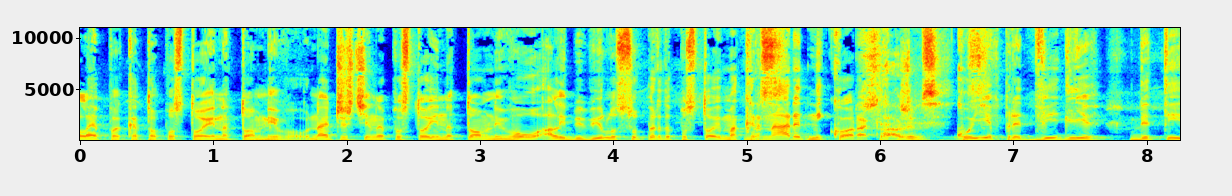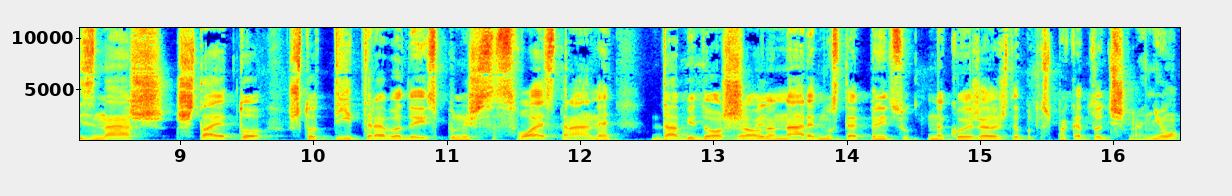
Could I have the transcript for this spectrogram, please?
lepo je kad to postoji na tom nivou. Najčešće ne postoji na tom nivou, ali bi bilo super da postoji makar naredni korak slažem se. koji je predvidljiv, gde ti znaš šta je to što ti treba da ispuniš sa svoje strane da bi došao Da bi- na narednu stepenicu na kojoj želiš da budeš. Pa kad dođeš na nju,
